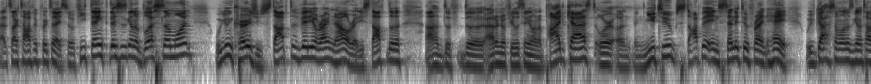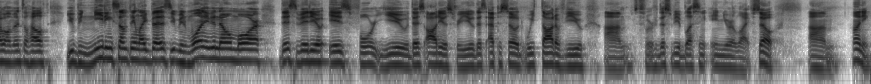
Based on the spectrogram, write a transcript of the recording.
That's our topic for today. So if you think this is going to bless someone, we encourage you stop the video right now already. Stop the uh, the the I don't know if you're listening on a podcast or on, on YouTube. Stop it and send it to a friend. Hey, we've got someone who's going to talk about mental health. You've been needing something like this. You've been wanting to know more. This video is for you. This audio is for you. This episode, we thought of you. Um, for this would be a blessing in your life. So, um, honey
